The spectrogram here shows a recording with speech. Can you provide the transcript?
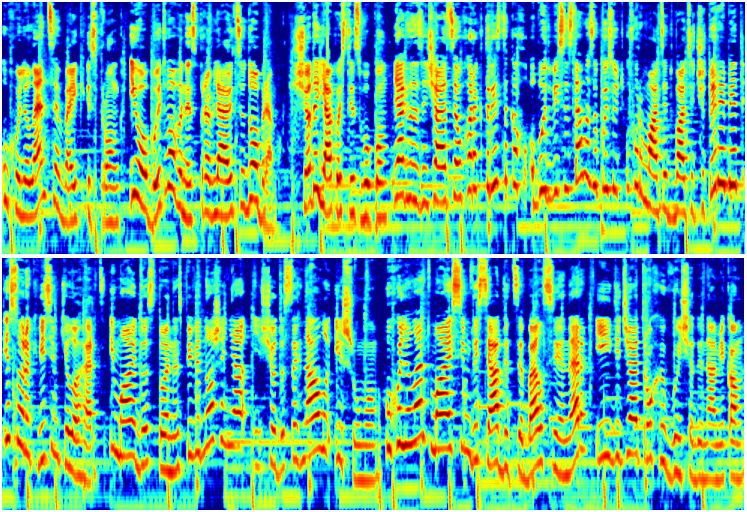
у HoloLens це Wake і Strong. І обидва вони справляються добре. Щодо якості звуку, як зазначається у характеристиках, обидві системи записують у форматі 24 біт і 48 кГц і мають достойне співвідношення щодо сигналу і шуму. У HoloLens має 70 дБ CNR і DJI трохи вища динаміка,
